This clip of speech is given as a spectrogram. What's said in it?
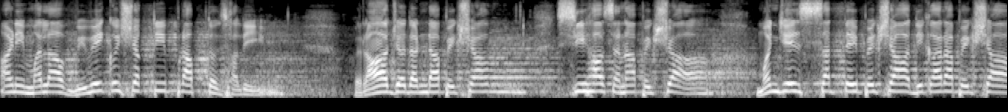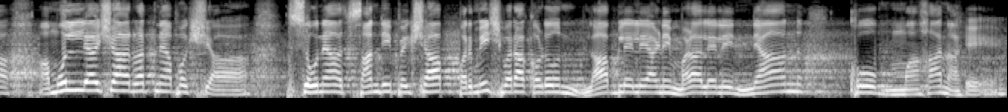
आणि मला विवेकशक्ती प्राप्त झाली. राजदंडापेक्षा सिंहासनापेक्षा म्हणजे सत्तेपेक्षा अधिकारापेक्षा अमूल्य अशा रत्नापेक्षा सोन्या चांदीपेक्षा परमेश्वराकडून लाभलेले आणि मिळालेले ज्ञान खूप महान आहे.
